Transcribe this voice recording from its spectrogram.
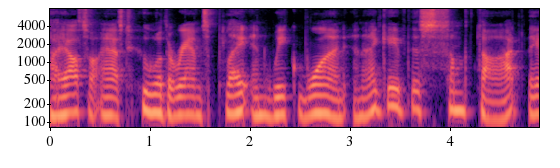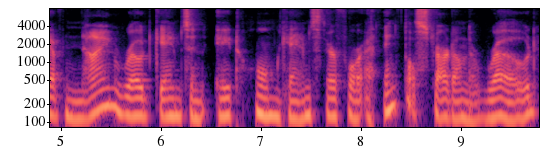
I also asked who will the Rams play in week one, and I gave this some thought. They have nine road games and eight home games, therefore, I think they'll start on the road.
